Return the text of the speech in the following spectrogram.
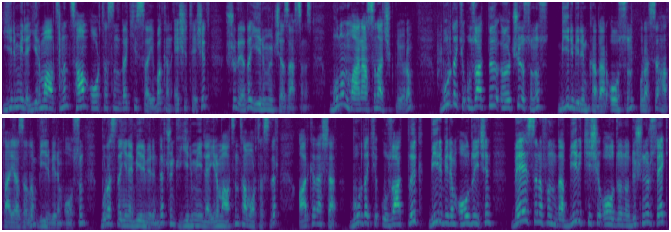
20 ile 26'nın tam ortasındaki sayı bakın eşit eşit şuraya da 23 yazarsınız. Bunun manasını açıklıyorum. Buradaki uzaklığı ölçüyorsunuz. Bir birim kadar olsun. Burası hatta yazalım bir birim olsun. Burası da yine bir birimdir. Çünkü 20 ile 26'nın tam ortasıdır. Arkadaşlar buradaki uzaklık bir birim olduğu için B sınıfında bir kişi olduğunu düşünürsek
